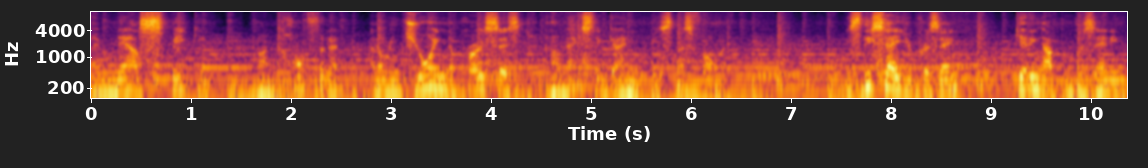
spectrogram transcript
I'm now speaking and I'm confident and I'm enjoying the process and I'm actually gaining business from it. Is this how you present? Getting up and presenting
